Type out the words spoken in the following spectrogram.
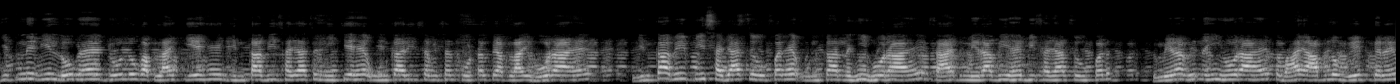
जितने भी लोग हैं, जो लोग अप्लाई किए हैं, जिनका बीस हज़ार से नीचे है, उनका रिसमिशन पोर्टल पे अप्लाई हो रहा है। जिनका भी बीस हज़ार से ऊपर है, उनका नहीं हो रहा है। शायद मेरा भी है बीस हज़ार से ऊपर तो मेरा भी नहीं हो रहा है। तो भाई, आप लोग वेट करें।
